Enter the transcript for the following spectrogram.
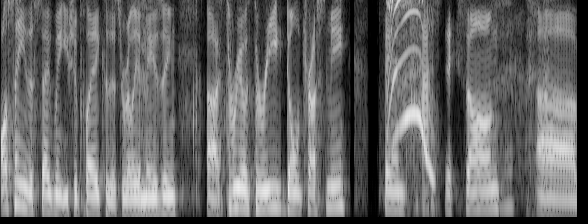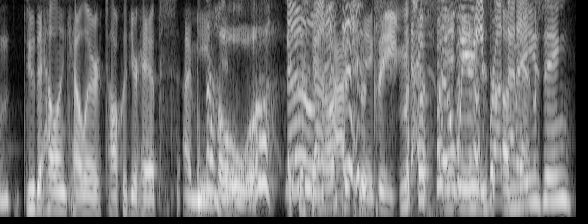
I'll send you the segment you should play because it's really amazing. Uh, 303, Don't Trust Me. Fantastic song. Um, do the Helen Keller, Talk with Your Hips. I mean, it's, No. it's No, a that's- fantastic. That's so It weird he is brought that up. amazing,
